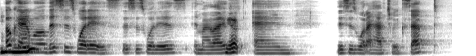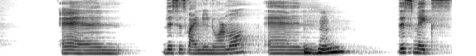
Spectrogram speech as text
mm-hmm. okay, well, this is what is. This is what is in my life. Yep. And this is what I have to accept. And this is my new normal. And mm-hmm. this makes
